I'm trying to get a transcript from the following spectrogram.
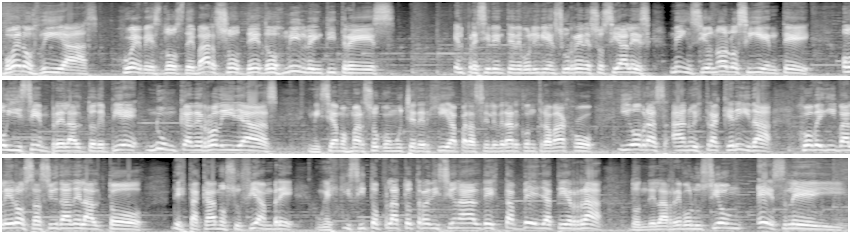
Buenos días, jueves 2 de marzo de 2023. El presidente de Bolivia en sus redes sociales mencionó lo siguiente, hoy y siempre el alto de pie, nunca de rodillas. Iniciamos marzo con mucha energía para celebrar con trabajo y obras a nuestra querida, joven y valerosa ciudad del Alto. Destacamos su fiambre, un exquisito plato tradicional de esta bella tierra, donde la revolución es ley.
